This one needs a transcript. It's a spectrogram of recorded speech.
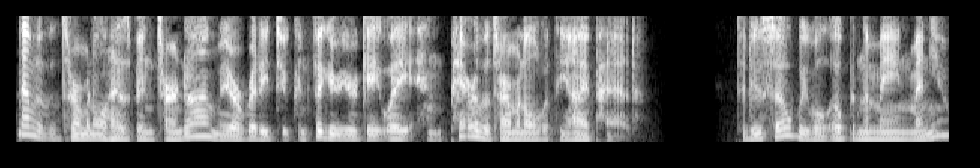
Now that the terminal has been turned on, we are ready to configure your gateway and pair the terminal with the iPad. To do so, we will open the main menu,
